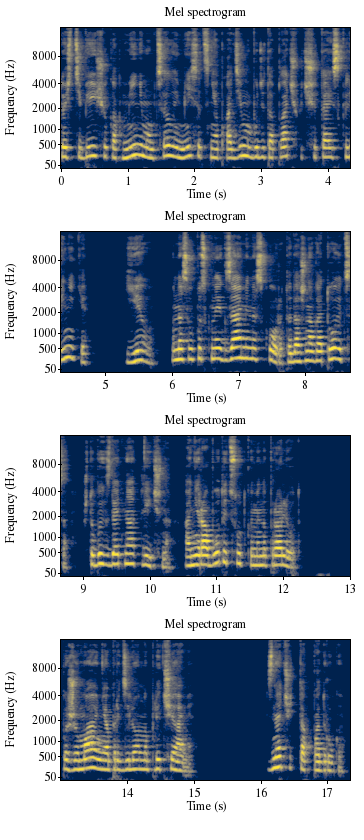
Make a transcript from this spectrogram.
То есть тебе еще как минимум целый месяц необходимо будет оплачивать счета из клиники? Ева, у нас выпускные экзамены скоро, ты должна готовиться, чтобы их сдать на отлично, а не работать сутками напролет. Пожимаю неопределенно плечами. Значит так, подруга,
